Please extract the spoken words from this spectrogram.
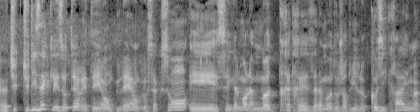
Euh, tu, disais que les auteurs étaient anglais, anglo-saxons, et c'est également la mode, très très à la mode aujourd'hui, le cozy crime.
